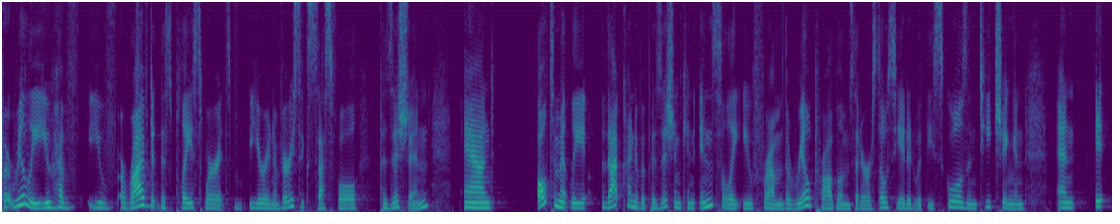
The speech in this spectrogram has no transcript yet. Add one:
but really you have you've arrived at this place where it's you're in a very successful position and ultimately that kind of a position can insulate you from the real problems that are associated with these schools and teaching and and it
